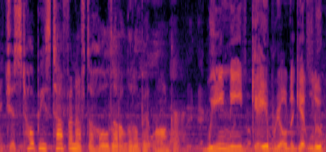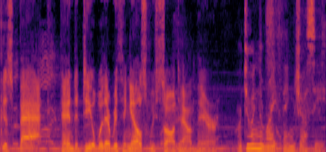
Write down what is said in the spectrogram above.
I just hope he's tough enough to hold out a little bit longer. We need Gabriel to get Lucas back and to deal with everything else we saw down there. We're doing the right thing, Jesse.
